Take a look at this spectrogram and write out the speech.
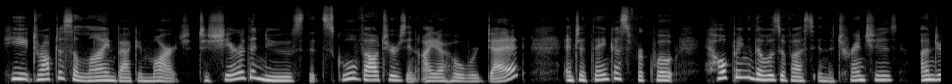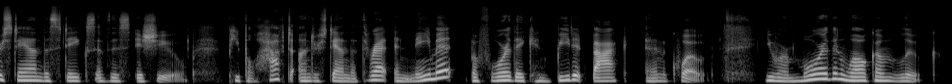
He dropped us a line back in March to share the news that school vouchers in Idaho were dead and to thank us for, quote, helping those of us in the trenches understand the stakes of this issue. People have to understand the threat and name it before they can beat it back, end quote. You are more than welcome, Luke.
